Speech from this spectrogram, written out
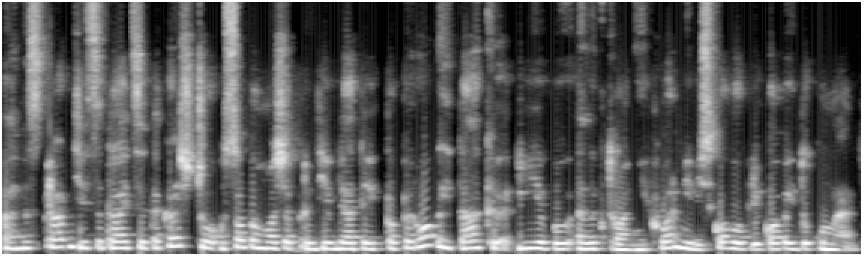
А насправді ситуація така, що особа може пред'являти як паперовий, так і в електронній формі військово-обліковий документ.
